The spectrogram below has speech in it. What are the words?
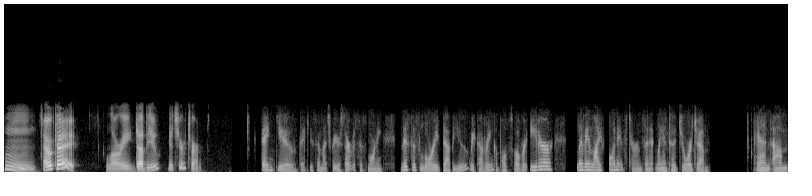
Hmm. Okay. Lori W., it's your turn. Thank you. Thank you so much for your service this morning. This is Lori W., recovering compulsive overeater, living life on its terms in Atlanta, Georgia. And um,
